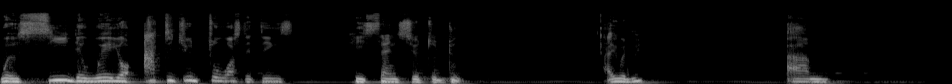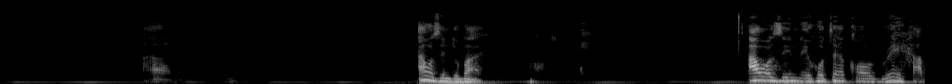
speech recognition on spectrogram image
will see the way your attitude towards the things He sends you to do. Are you with me? Um, um, I was in Dubai. I was in a hotel called Rahab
